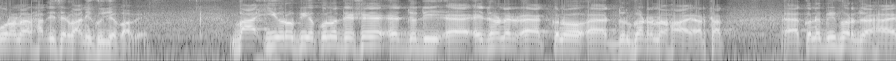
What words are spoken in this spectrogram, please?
কোরআন আর হাদিসের বাণী খুঁজে পাবে। বা ইউরোপীয় কোনো দেশে যদি এই ধরনের কোনো দুর্ঘটনা হয়, অর্থাৎ কোনো বিপর্যয় হয়,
